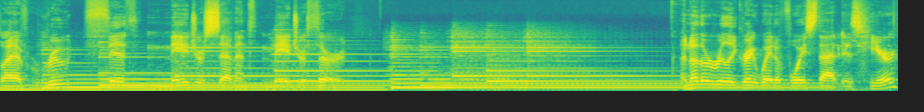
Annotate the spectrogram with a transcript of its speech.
So I have root, fifth, major seventh, major third. Another really great way to voice that is here.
